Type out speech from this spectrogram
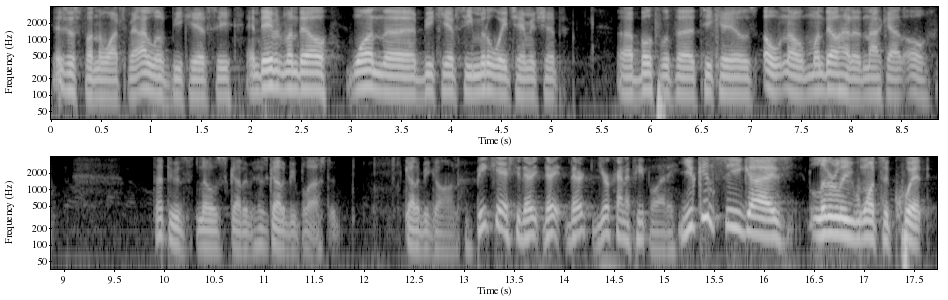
it's just fun to watch, man. I love BKFC. And David Mundell won the BKFC middleweight championship, uh, both with uh, TKOs. Oh no, Mundell had a knockout. Oh, that dude's nose got to has got to be blasted. Got to be gone. BKFC, they're, they're they're your kind of people, Eddie. You can see guys literally want to quit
